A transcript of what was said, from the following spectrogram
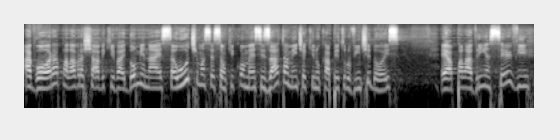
Agora, a palavra-chave que vai dominar essa última sessão, que começa exatamente aqui no capítulo 22, é a palavrinha servir.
